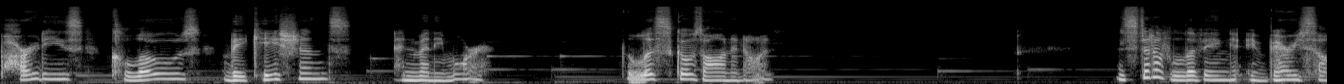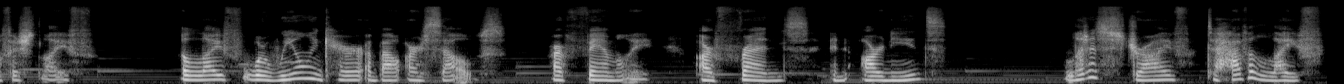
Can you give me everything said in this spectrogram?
parties, clothes, vacations, and many more. The list goes on and on. Instead of living a very selfish life, a life where we only care about ourselves, our family, our friends, and our needs, let us strive to have a life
